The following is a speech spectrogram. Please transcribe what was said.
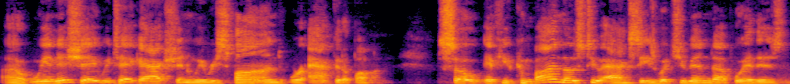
Uh, we initiate, we take action, we respond, we're acted upon. So if you combine those two axes, what you end up with is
